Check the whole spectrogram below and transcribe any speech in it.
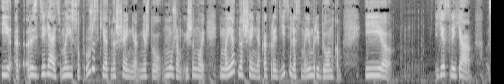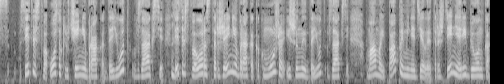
и разделять мои супружеские отношения между мужем и женой и мои отношения как родителя с моим ребенком. И если я свидетельство о заключении брака дают в ЗАГСе, свидетельство о расторжении брака как мужа и жены дают в ЗАГСе, мама и папа меня делает рождение ребенка,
